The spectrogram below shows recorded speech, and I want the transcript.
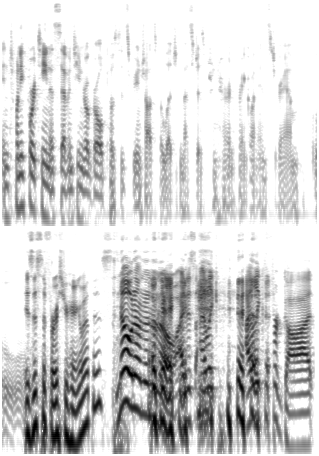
In 2014, a 17 year old girl posted screenshots of alleged messages between her and Franco on Instagram. Ooh. Is this the first you're hearing about this? No, no, no, no, Okay. no. I just, I like, I like forgot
